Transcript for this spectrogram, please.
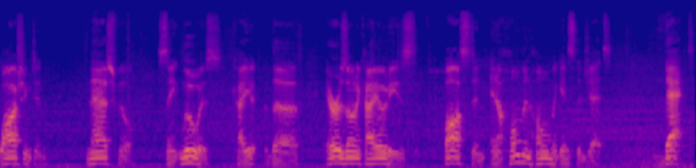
Washington, Nashville, St. Louis, Coy- the Arizona Coyotes, Boston, and a home and home against the Jets. That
